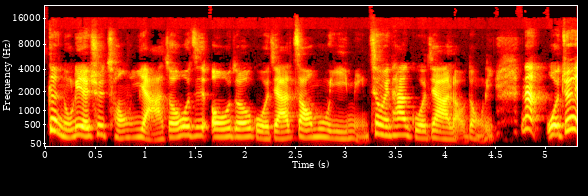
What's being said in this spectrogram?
更努力的去从亚洲或者是欧洲国家招募移民，成为它国家的劳动力。那我觉得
